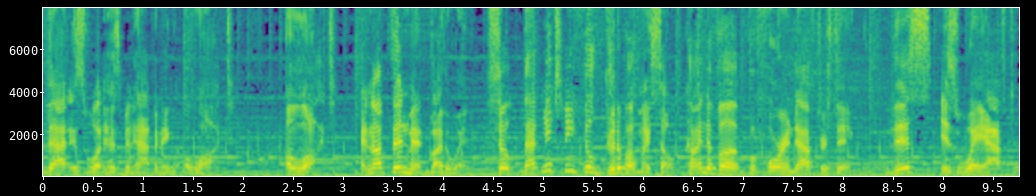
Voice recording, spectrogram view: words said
That is what has been happening a lot a lot. And not thin men, by the way. So that makes me feel good about myself, kind of a before and after thing. This is way after.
